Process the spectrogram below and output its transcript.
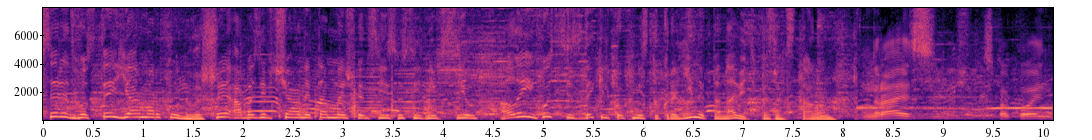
Серед гостей ярмарку не лише абазівчани та мешканці із сусідніх сіл, але й гості з декількох міст України та навіть Казахстану. Нравится, спокойно,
